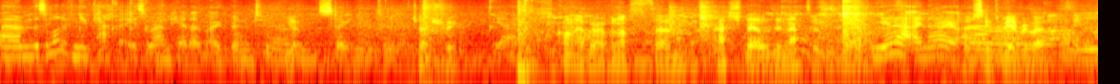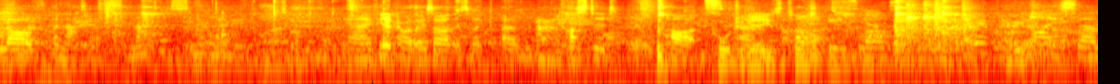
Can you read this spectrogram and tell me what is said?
Um, there's a lot of new cafes around here that have opened. Um, Yep. Stoke Newington. Church Street. Yeah. You can't ever have enough um, pastel de natas as well. Yeah, I know. They seem to be Um, everywhere. I love a natas. Natas? Yeah, if you don't know what those are, there's like um, custard little tarts. Portuguese um, tart. Portuguese, yes. Very, very nice. Um,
